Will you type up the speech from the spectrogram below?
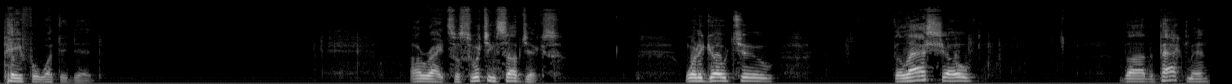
pay for what they did. All right, so switching subjects. Want to go to the last show, the the Pac-Man.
